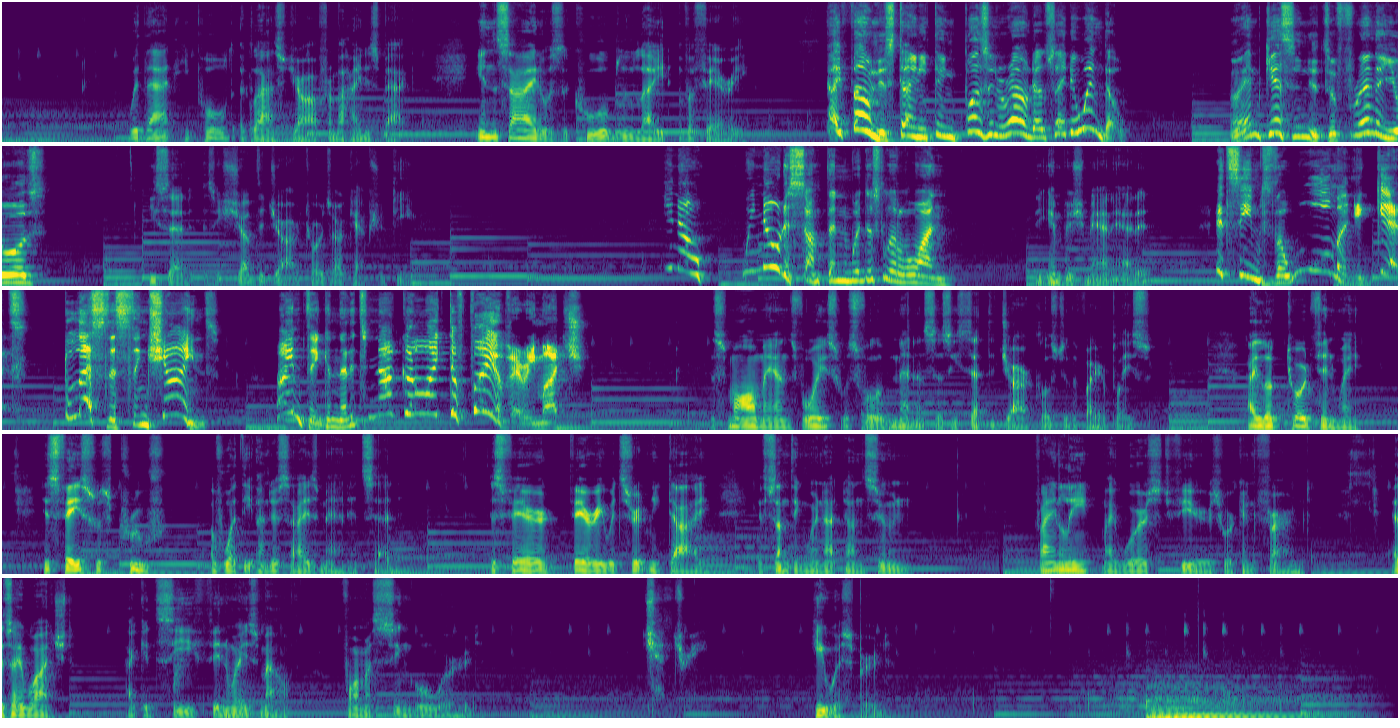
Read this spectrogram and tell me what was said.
With that, he pulled a glass jar from behind his back. Inside was the cool blue light of a fairy. I found this tiny thing buzzing around outside the window. I'm guessing it's a friend of yours, he said as he shoved the jar towards our captured team. You know, we noticed something with this little one, the impish man added. It seems the warmer it gets, the less this thing shines. I'm thinking that it's not gonna like the fire very much. The small man's voice was full of menace as he set the jar close to the fireplace. I looked toward Finway. His face was proof of what the undersized man had said. This fair fairy would certainly die if something were not done soon. Finally, my worst fears were confirmed. As I watched, I could see Finway's mouth form a single word. Gentry, he whispered.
